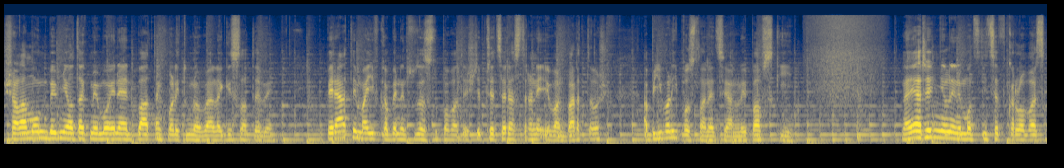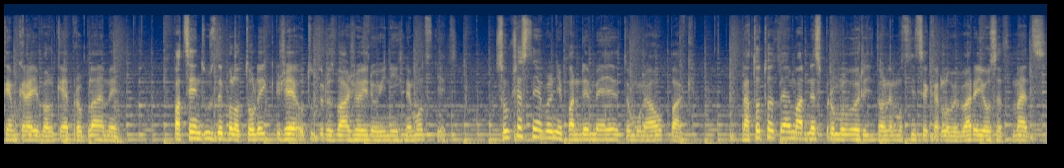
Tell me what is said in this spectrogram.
Šalamoun by měl tak mimo jiné dbát na kvalitu nové legislativy. Piráty mají v kabinetu zastupovat ještě předseda strany Ivan Bartoš a bývalý poslanec Jan Lipavský. Na jaře měly nemocnice v Karlovarském kraji velké problémy. Pacientů zde bylo tolik, že je odtud rozváželi do jiných nemocnic. V současné vlně pandemie je tomu naopak. Na toto téma dnes promluvil ředitel nemocnice Karlovy Vary Josef Metz.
